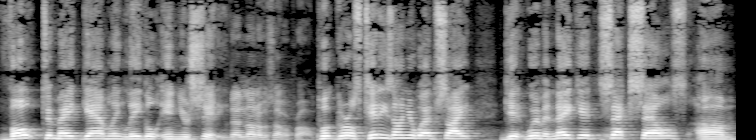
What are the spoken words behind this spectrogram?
Vote to make gambling legal in your city. Then none of us have a problem. Put girls' titties on your website. Get women naked. Sex sells. Um,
